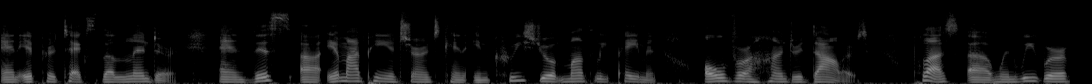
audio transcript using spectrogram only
and it protects the lender. And this uh, MIP insurance can increase your monthly payment over a hundred dollars. Plus, uh, when we were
